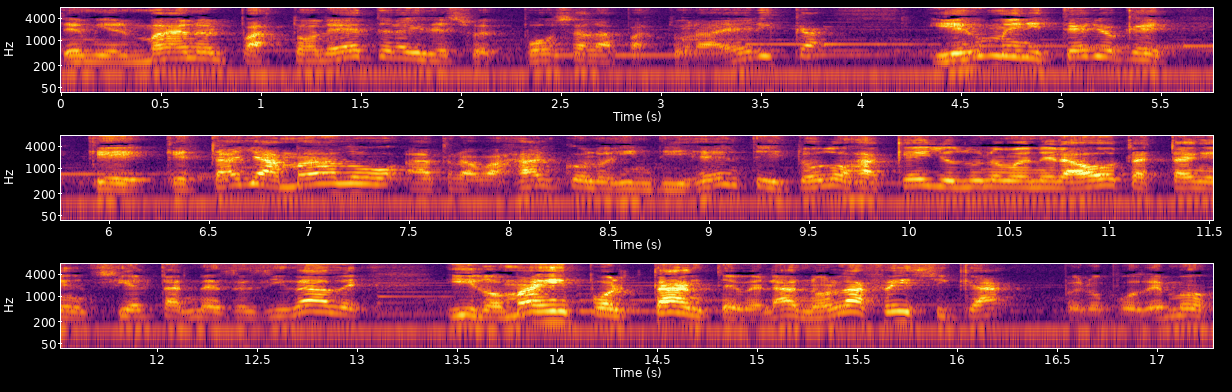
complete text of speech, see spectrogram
de mi hermano el pastor Edra y de su esposa la pastora Erika. Y es un ministerio que, que, que, está llamado a trabajar con los indigentes y todos aquellos de una manera u otra están en ciertas necesidades. Y lo más importante, ¿verdad? No la física, pero podemos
